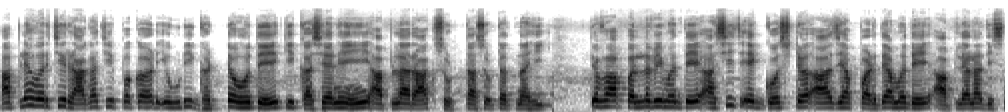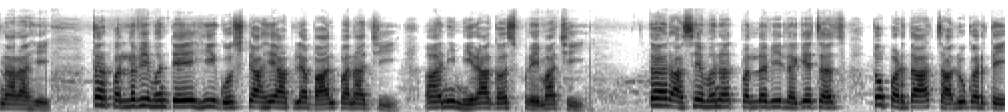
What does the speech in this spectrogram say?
आपल्यावरची रागाची पकड एवढी घट्ट होते की कशानेही आपला राग सुटता सुटत नाही. तेव्हा पल्लवी म्हणते अशीच एक गोष्ट आज या पडद्यामध्ये आपल्याला दिसणार आहे. तर पल्लवी म्हणते ही गोष्ट आहे आपल्या बालपणाची आणि निरागस प्रेमाची. तर असे म्हणत पल्लवी लगेचच तो पडदा चालू करते.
